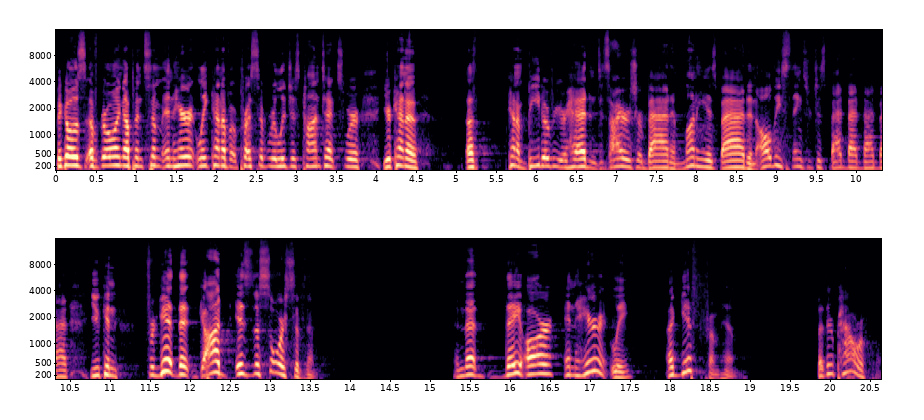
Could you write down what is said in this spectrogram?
because of growing up in some inherently kind of oppressive religious context where you're kind of uh, kind of beat over your head and desires are bad and money is bad and all these things are just bad, bad, bad, bad, you can forget that God is the source of them and that they are inherently a gift from Him, but they're powerful.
